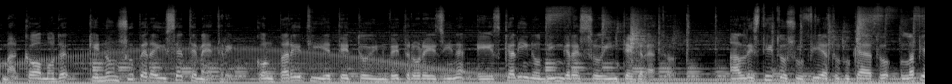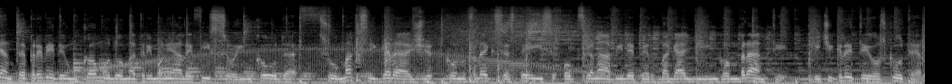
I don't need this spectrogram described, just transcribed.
ma comoda che non supera i 7 metri, con pareti e tetto in vetro resina e scalino d'ingresso integrato. Allestito su Fiat Ducato, la pianta prevede un comodo matrimoniale fisso in coda su Maxi Garage con flex space opzionabile per bagagli ingombranti, biciclette o scooter.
